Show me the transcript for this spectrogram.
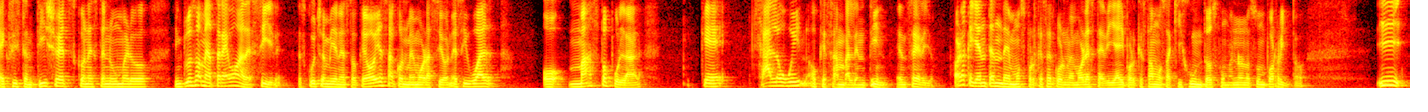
existen t-shirts con este número, incluso me atrevo a decir, escuchen bien esto, que hoy esa conmemoración es igual o más popular que Halloween o que San Valentín, en serio. Ahora que ya entendemos por qué se conmemora este día y por qué estamos aquí juntos fumándonos un porrito, y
